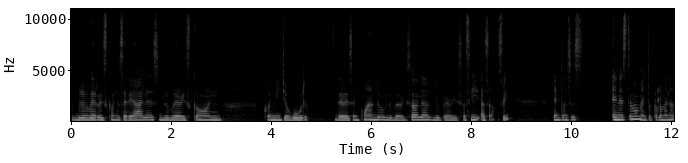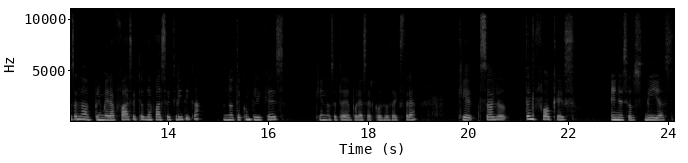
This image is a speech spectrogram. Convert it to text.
blueberries con los cereales, blueberries con, con mi yogur de vez en cuando, blueberries solas, blueberries así, así, ¿sí? Entonces, en este momento, por lo menos en la primera fase, que es la fase crítica, no te compliques, que no se te dé por hacer cosas extra, que solo te enfoques en esos días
